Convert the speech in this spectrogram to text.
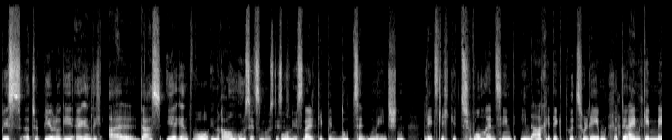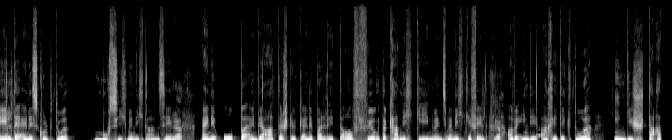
bis äh, zur Biologie eigentlich all das irgendwo in Raum umsetzen muss, dieses Und Wissen. Weil die benutzenden Menschen letztlich gezwungen sind, in Architektur zu leben. Natürlich. Ein Gemälde, eine Skulptur muss ich mir nicht ansehen. Ja. Eine Oper, ein Theaterstück, eine Ballettaufführung, da kann ich gehen, wenn es ja. mir nicht gefällt. Ja. Aber in die Architektur in die Stadt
